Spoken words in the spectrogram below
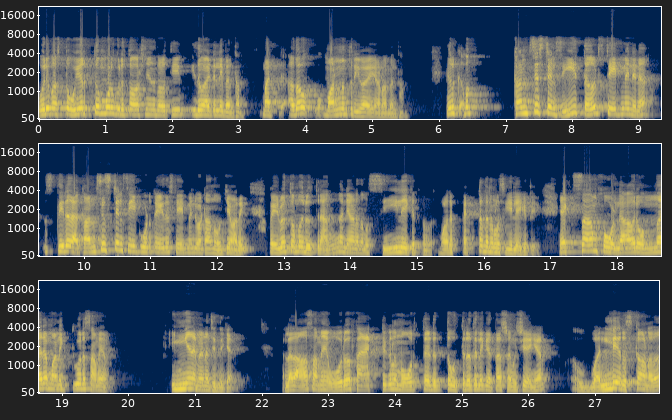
ഒരു വസ്തു ഉയർത്തുമ്പോൾ ഗുരുത്വാകർഷണം ചെയ്യുന്ന പ്രവൃത്തി ഇതുമായിട്ടല്ലേ ബന്ധം? മറ്റ് അതോ വണ്ണും ആണോ ബന്ധം? നിങ്ങൾക്ക് അപ്പൊ കൺസിസ്റ്റൻസി ഈ തേർഡ് സ്റ്റേറ്റ്മെന്റിന് സ്ഥിരത കൺസിസ്റ്റൻസി ഈ കൂട്ടത്തിൽ ഏത് സ്റ്റേറ്റ്മെന്റുമായിട്ടാണ് നോക്കിയാൽ മതി. അപ്പൊ എഴുപത്തി ഒമ്പതിന് ഉത്തരം അങ്ങനെയാണ് നമ്മൾ സിയിലേക്ക് എത്തുന്നത്. വളരെ പെട്ടെന്ന് നമ്മൾ സിയിലേക്ക് എത്തി. എക്സാം ഹോളിൽ ആ ഒരു ഒന്നര മണിക്കൂർ സമയം ഇങ്ങനെ വേണം ചിന്തിക്കാൻ. അല്ലാതെ ആ സമയം ഓരോ ഫാക്റ്റുകളും ഓർത്തെടുത്ത് ഉത്തരത്തിലേക്ക് എത്താൻ ശ്രമിച്ചു കഴിഞ്ഞാൽ വലിയ റിസ്ക് ആണത്.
